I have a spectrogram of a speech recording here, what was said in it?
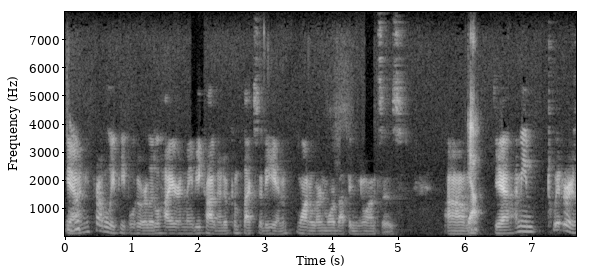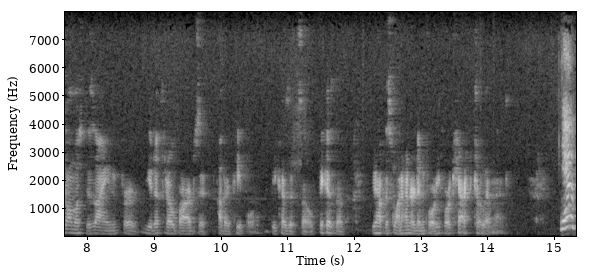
yeah, I mean, probably people who are a little higher in maybe cognitive complexity and want to learn more about the nuances. Um, yeah. Yeah. I mean, Twitter is almost designed for you to throw barbs at other people because it's so because the you have this 144 character limit. Yeah,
